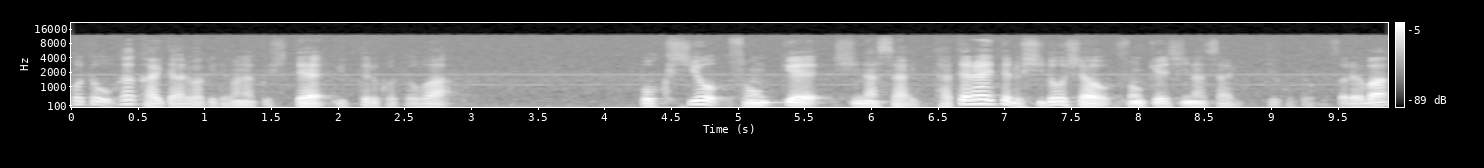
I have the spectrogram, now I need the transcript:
ことが書いてあるわけではなくして言ってることは牧師を尊敬しなさい。立てられてる指導者を尊敬しなさい。ということ。それは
